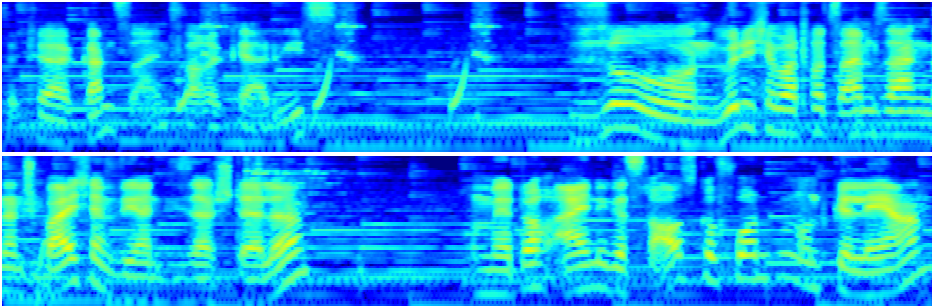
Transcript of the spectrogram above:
Sind ja ganz einfache Kerlis. So, und würde ich aber trotz allem sagen, dann speichern wir an dieser Stelle. Haben ja doch einiges rausgefunden und gelernt.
